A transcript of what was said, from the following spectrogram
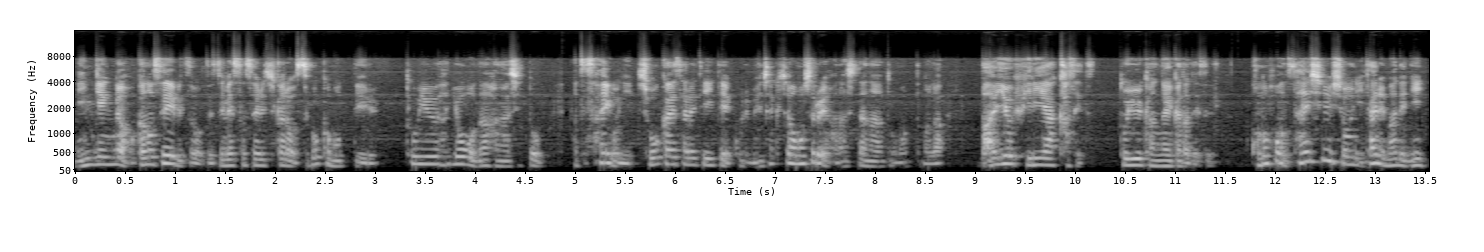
人間が他の生物を絶滅させる力をすごく持っているというような話と、あと最後に紹介されていて、これめちゃくちゃ面白い話だなと思ったのが、バイオフィリア仮説という考え方です。この本最終章に至るまでに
